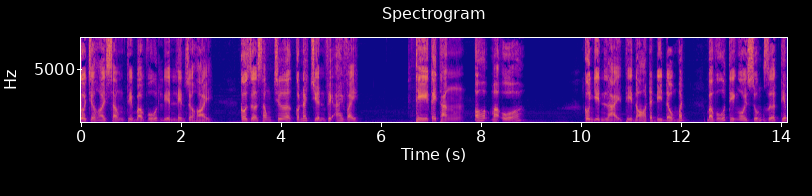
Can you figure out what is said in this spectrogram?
Cô chưa hỏi xong thì bà Vũ liền lên rồi hỏi. Cô rửa xong chưa? Cô nói chuyện với ai vậy? Thì cái thằng... Ố mà ủa? Cô nhìn lại thì nó đã đi đâu mất. Bà Vũ thì ngồi xuống rửa tiếp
